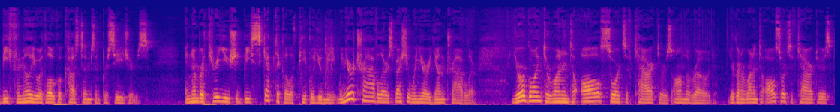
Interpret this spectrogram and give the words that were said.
be familiar with local customs and procedures. And number three, you should be skeptical of people you meet. When you're a traveler, especially when you're a young traveler, you're going to run into all sorts of characters on the road. You're going to run into all sorts of characters.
